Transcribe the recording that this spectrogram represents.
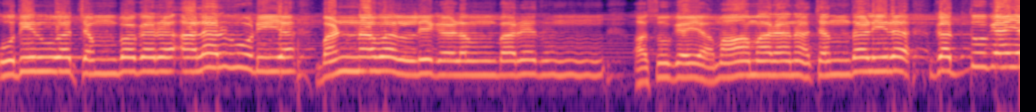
ಉದಿರುವ ಚಂಬೊಗರ ಅಲರ್ವುಡಿಯ ಬಣ್ಣವಲ್ಲಿಗಳಂ ಬರೆದು ಅಸುಗೆಯ ಮಾಮರನ ಚಂದಳಿರ ಗದ್ದುಗೆಯ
